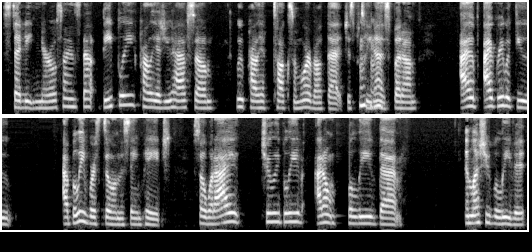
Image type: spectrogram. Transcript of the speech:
studied neuroscience that deeply, probably as you have. So we probably have to talk some more about that just between mm-hmm. us. But um, I I agree with you. I believe we're still on the same page. So what I truly believe, I don't believe that unless you believe it,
